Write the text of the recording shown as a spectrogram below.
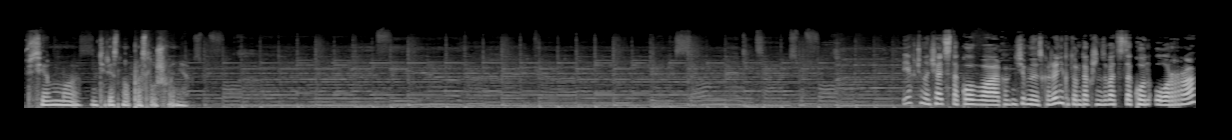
всем интересного прослушивания. Я хочу начать с такого когнитивного искажения, которое также называется закон Орра.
